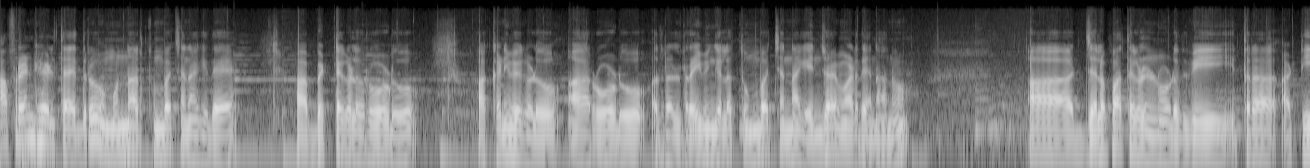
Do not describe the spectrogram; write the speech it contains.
ಆ ಫ್ರೆಂಡ್ ಹೇಳ್ತಾ ಇದ್ರು, ಮುನ್ನಾರ್ ತುಂಬ ಚೆನ್ನಾಗಿದೆ. ಆ ಬೆಟ್ಟಗಳು, ರೋಡು, ಆ ಕಣಿವೆಗಳು, ಆ ರೋಡು, ಅದರಲ್ಲಿ ಡ್ರೈವಿಂಗ್ ಎಲ್ಲ ತುಂಬ ಚೆನ್ನಾಗಿ ಎಂಜಾಯ್ ಮಾಡಿದೆ ನಾನು. ಆ ಜಲಪಾತಗಳು ನೋಡಿದ್ವಿ, ಈ ಥರ ಆ ಟೀ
